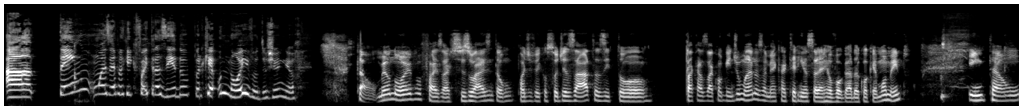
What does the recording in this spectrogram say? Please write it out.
Ah, tem um exemplo aqui que foi trazido porque o noivo do Júnior. Então, meu noivo faz artes visuais, então pode ver que eu sou de exatas e tô pra casar com alguém de humanas. A minha carteirinha será revogada a qualquer momento. Então,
